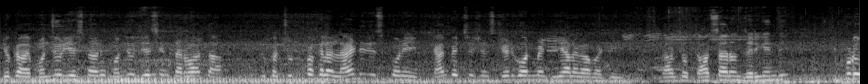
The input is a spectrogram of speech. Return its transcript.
ఈ యొక్క మంజూరు చేసినారు. మంజూరు చేసిన తర్వాత యొక్క చుట్టుపక్కల ల్యాండ్ తీసుకొని కాంపెన్సేషన్ స్టేట్ గవర్నమెంట్ ఇవ్వాలి కాబట్టి దాంతో తాత్సారం జరిగింది. ఇప్పుడు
